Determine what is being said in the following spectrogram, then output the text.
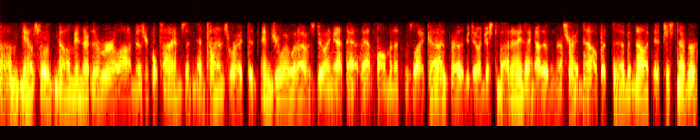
um, you know, so no, I mean, there there were a lot of miserable times and, and times where I did enjoy what I was doing at that that moment. It was like God, I'd rather be doing just about anything other than this right now. But uh, but no, it, it just never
